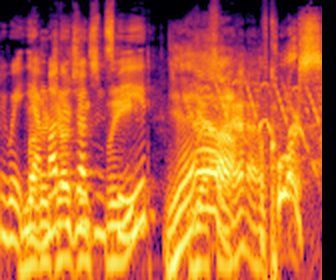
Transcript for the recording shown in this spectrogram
Wait, Mother yeah, Mother Jugs and and Speed? Speed. yeah, Yes, I have. of course.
